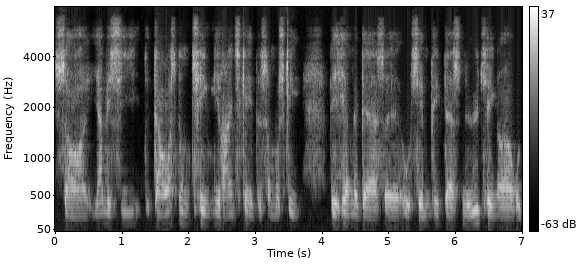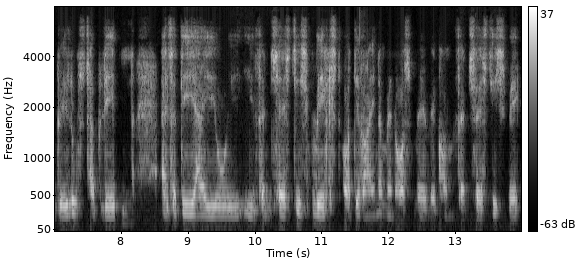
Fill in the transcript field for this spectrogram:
Så jeg vil sige, der er også nogle ting i regnskabet, som måske det her med deres uh, Ozempic, deres nye ting og Rubellus tabletten, altså det er jo i, i fantastisk vækst, og det regner man også med vil komme fantastisk væk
